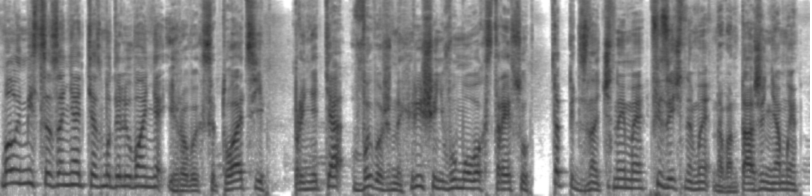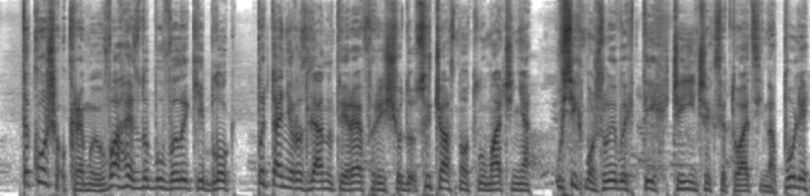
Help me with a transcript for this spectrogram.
мали місце заняття з моделювання ігрових ситуацій, прийняття виважених рішень в умовах стресу та під значними фізичними навантаженнями. Також окремої уваги здобув великий блок питання розглянути рефері щодо сучасного тлумачення усіх можливих тих чи інших ситуацій на полі,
